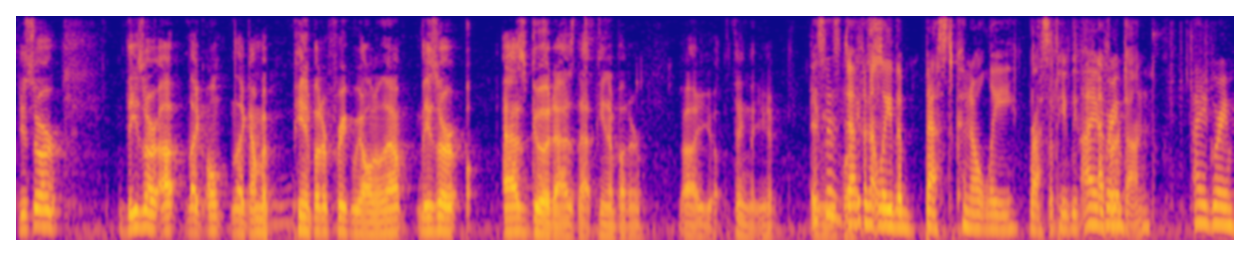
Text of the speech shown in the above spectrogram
These are, these are up like oh, like I'm a peanut butter freak. We all know that. These are as good as that peanut butter uh, thing that you This is before. definitely the best cannoli recipe we've I ever agree. done. I agree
